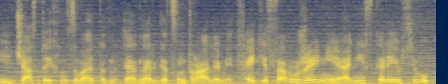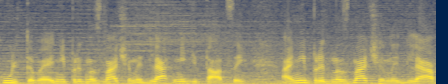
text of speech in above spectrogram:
и часто их называют эн- энергоцентралями. Эти сооружения, они, скорее всего, культовые, они предназначены для медитаций, они предназначены для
